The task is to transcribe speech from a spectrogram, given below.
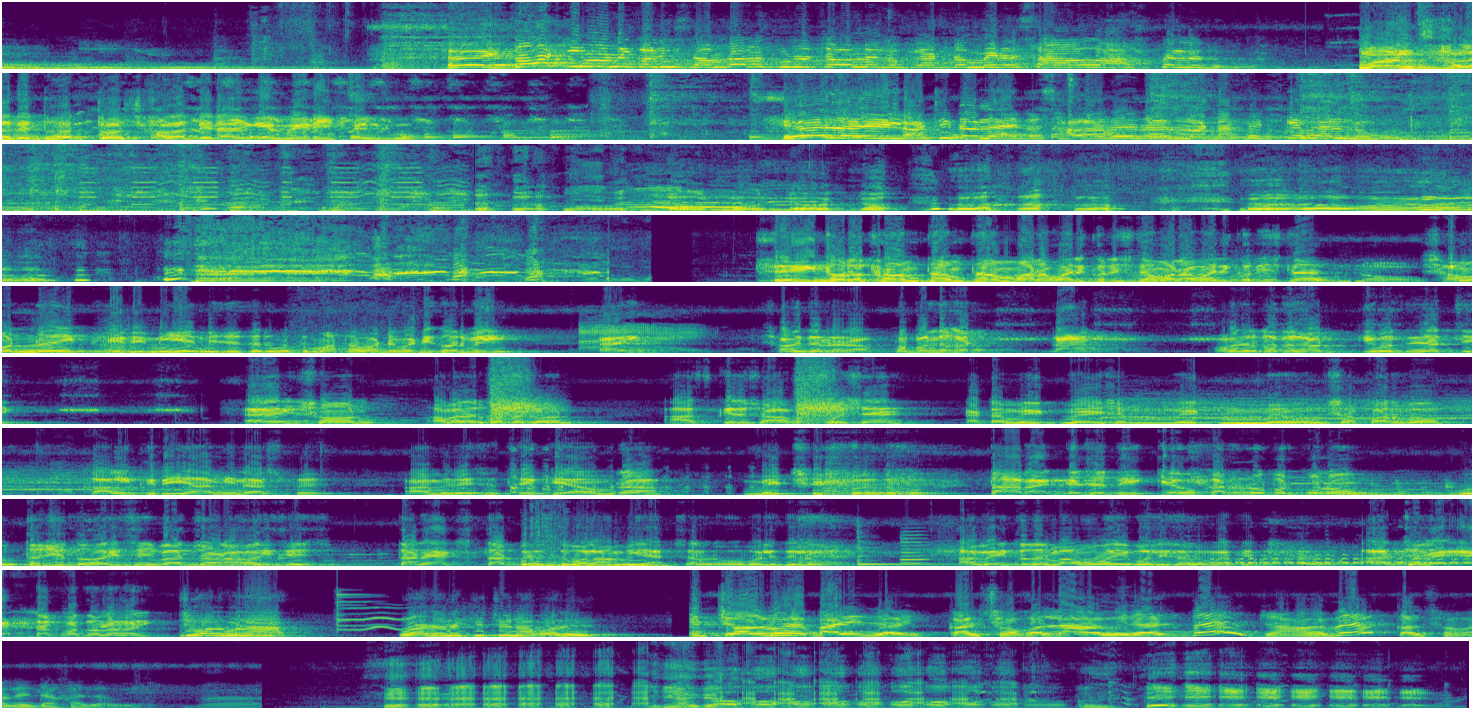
আমরা ঘুরে চলে লোক একদম মেরে ফেলে দেবো। মান শালাদের ধরতো শালাদের আজকে মেরেই ফেলব। এই এই লাঠিটা সারাদের আর মাথা ফেটকে ফেল দেবো। এই তোরা থাম থাম থাম মারামারি করিস না মারামারি করিস না। সামান্য এই ভেড়ি নিয়ে নিজেদের মধ্যে মাথা ফাটাফাটি করবি? এই শয়তানেরা সব কর আমাদের কথা শোন, কি বলতে যাচ্ছি? এই শোন, আমাদের কথা শোন। আজকের সব বসে একটা মিট মিট মীমাংসা করব। কালকেরই আমিন আসবে। আমিন এসে থেকে আমরা মিট শিট করে দেবো। তার আগে যদি কেউ কারোর উপর কোনো উত্তেজিত হয়েছিস বা চড়া হয়েছিস তার এক তার বিরুদ্ধে বলে, আমি অ্যাকশন নেব বলে দিলাম। আমি তোদের মামু হয়ে বলে গেলাম এখানে আর যেন একটা কথা না হয়। কিছু না। ওরা যেন কিছু না বলে। চল ভাই, বাড়ি যাই কাল সকালে আমিন আসবে, যা হবে কাল সকালে দেখা যাবে Yeah.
